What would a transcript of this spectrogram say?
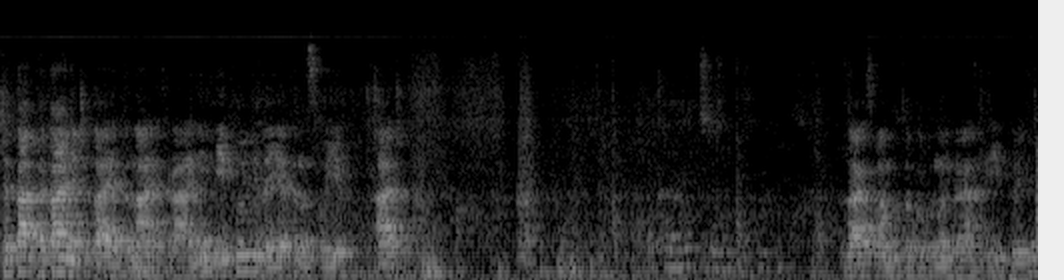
Чита, питання читаєте на екрані, відповіді даєте на своїх аджах. Зараз вам запропонують варіант відповіді.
